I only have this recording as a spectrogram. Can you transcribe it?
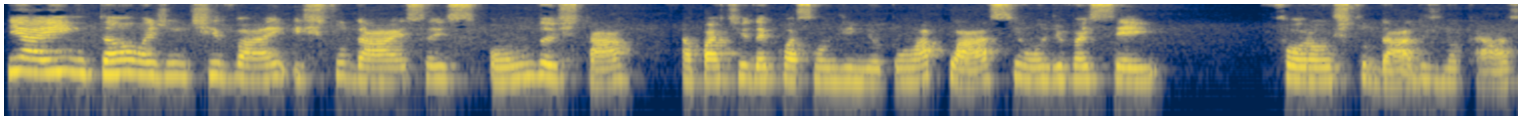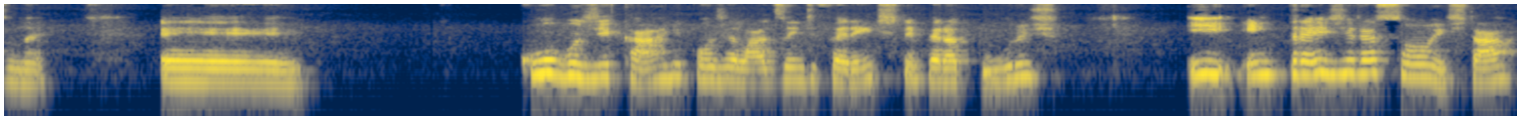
E aí, então, a gente vai estudar essas ondas, tá? A partir da equação de Newton-Laplace, onde vai ser foram estudados, no caso, né? É, cubos de carne congelados em diferentes temperaturas e em três direções, tá?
